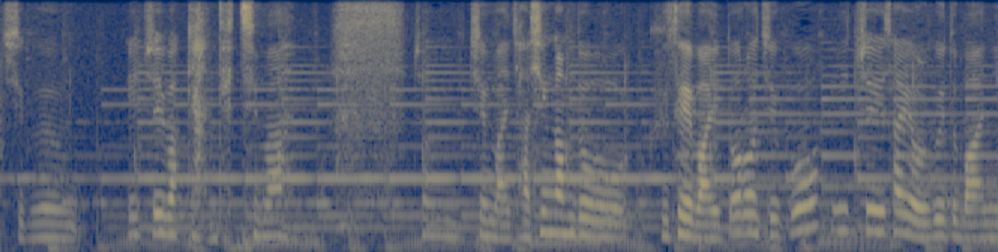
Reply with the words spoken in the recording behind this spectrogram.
지금 일주일밖에 안 됐지만 좀 지금 많이 자신감도 그새 많이 떨어지고 일주일 사이 얼굴도 많이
